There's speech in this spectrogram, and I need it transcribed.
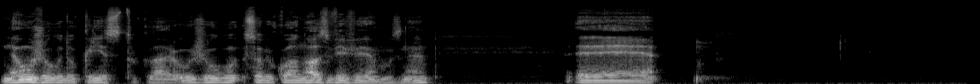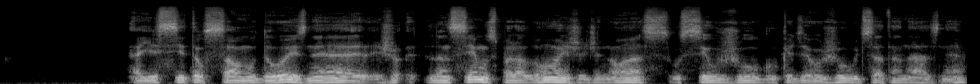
Não o jugo do Cristo, claro, o jugo sob o qual nós vivemos, né? É... Aí ele cita o Salmo 2, né? Lancemos para longe de nós o seu jugo, quer dizer, o jugo de Satanás, né?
